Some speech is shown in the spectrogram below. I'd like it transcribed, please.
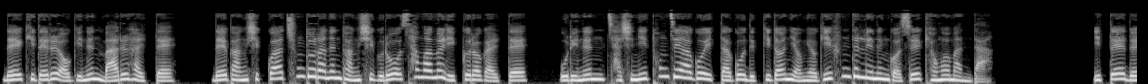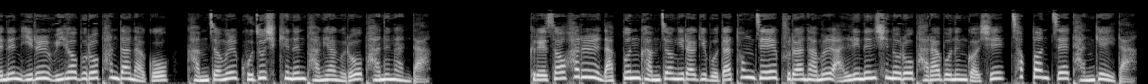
내 기대를 어기는 말을 할 때, 내 방식과 충돌하는 방식으로 상황을 이끌어갈 때, 우리는 자신이 통제하고 있다고 느끼던 영역이 흔들리는 것을 경험한다. 이때 뇌는 이를 위협으로 판단하고 감정을 고조시키는 방향으로 반응한다. 그래서 화를 나쁜 감정이라기보다 통제의 불안함을 알리는 신호로 바라보는 것이 첫 번째 단계이다.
